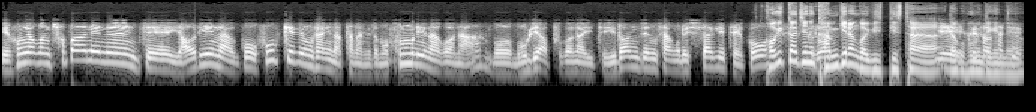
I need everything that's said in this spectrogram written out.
예, 홍역은 초반에는 이제 열이 나고 호흡기 증상이 나타납니다. 뭐 콧물이 나거나 뭐 목이 아프거나 이제 이런 증상으로 시작이 되고 거기까지는 그럼- 감기랑 거의 비- 비슷하다고 예, 보면 되겠네요. 사실,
